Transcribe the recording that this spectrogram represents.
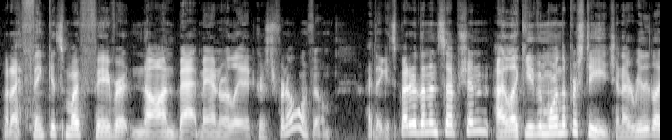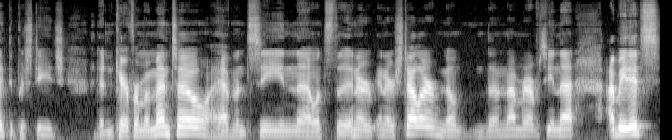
But I think it's my favorite non-Batman related Christopher Nolan film. I think it's better than Inception. I like even more than The Prestige, and I really like The Prestige. I didn't care for Memento. I haven't seen uh, what's the Inter- Interstellar. No, I've never seen that. I mean, it's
